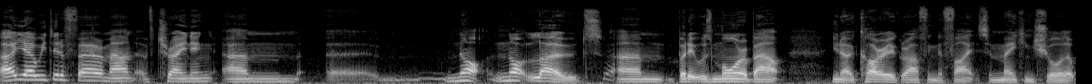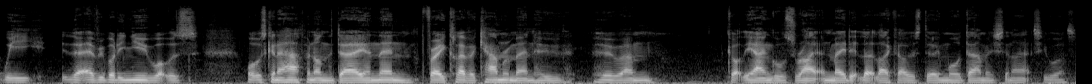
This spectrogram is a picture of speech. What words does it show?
Uh, yeah, we did a fair amount of training. Um, uh, not not loads, um, but it was more about you know choreographing the fights and making sure that we that everybody knew what was what was going to happen on the day, and then very clever cameramen who who um, got the angles right and made it look like I was doing more damage than I actually was.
